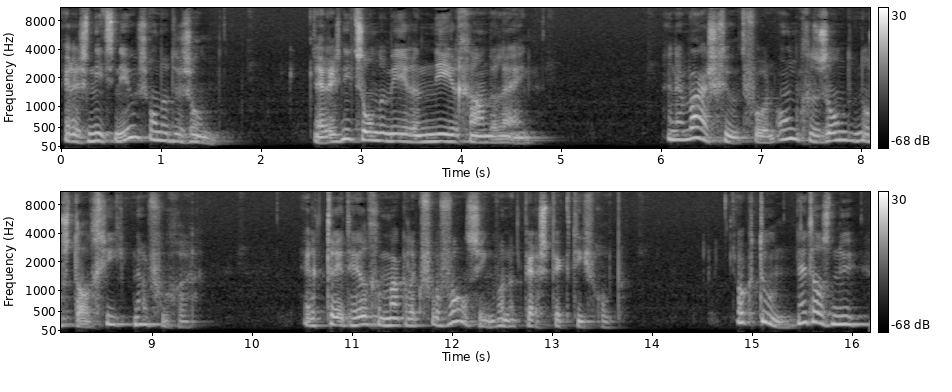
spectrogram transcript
er is niets nieuws onder de zon. Er is niet zonder meer een neergaande lijn. En hij waarschuwt voor een ongezonde nostalgie naar vroeger. Er treedt heel gemakkelijk vervalsing van het perspectief op. Ook toen, net als nu,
